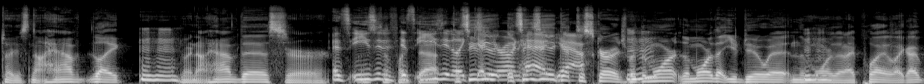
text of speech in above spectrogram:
do I just not have like do I not have this or Mm-hmm. It's easy to- stuff it's easy to, like, get in your own it's easy head, to get yeah. Mm-hmm. discouraged but the more the more that you do it and the more that I play like I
